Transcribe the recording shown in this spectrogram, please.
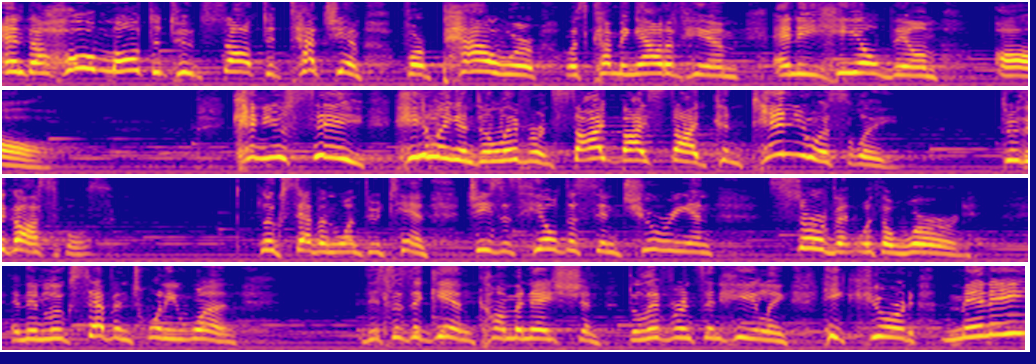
and the whole multitude sought to touch him, for power was coming out of him, and he healed them all. Can you see healing and deliverance side by side continuously through the Gospels? Luke 7 1 through 10. Jesus healed the centurion servant with a word. And then Luke 7 21. This is again combination deliverance and healing. He cured many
